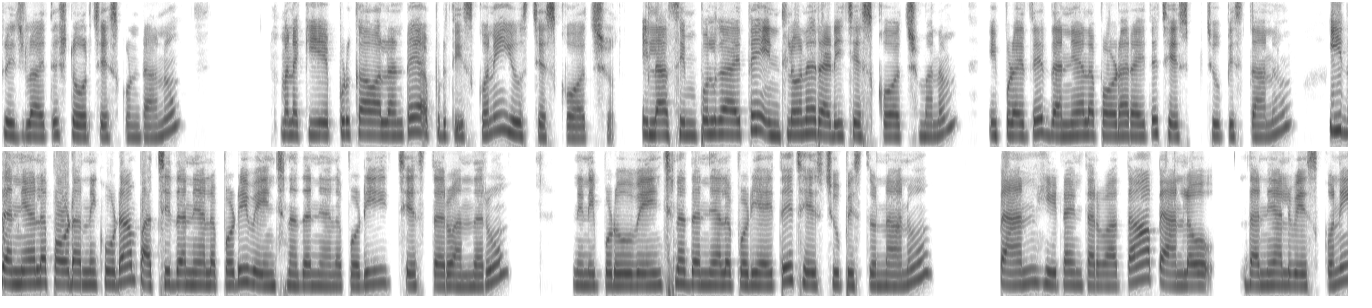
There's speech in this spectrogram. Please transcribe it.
ఫ్రిడ్జ్లో అయితే స్టోర్ చేసుకుంటాను. మనకి ఎప్పుడు కావాలంటే అప్పుడు తీసుకొని యూస్ చేసుకోవచ్చు. ఇలా సింపుల్గా అయితే ఇంట్లోనే రెడీ చేసుకోవచ్చు మనం. ఇప్పుడైతే ధనియాల పౌడర్ అయితే చేసి చూపిస్తాను. ఈ ధనియాల పౌడర్ని కూడా పచ్చి ధనియాల పొడి వేయించిన ధనియాల పొడి చేస్తారు అందరూ. నేను ఇప్పుడు వేయించిన ధనియాల పొడి అయితే చేసి చూపిస్తున్నాను. ప్యాన్ హీట్ అయిన తర్వాత ప్యాన్లో ధనియాలు వేసుకొని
